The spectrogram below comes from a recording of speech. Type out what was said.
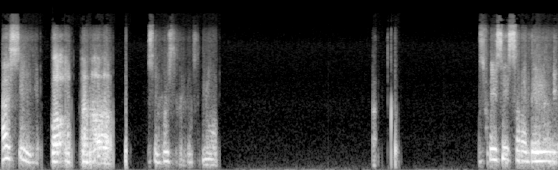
I see. Species are the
